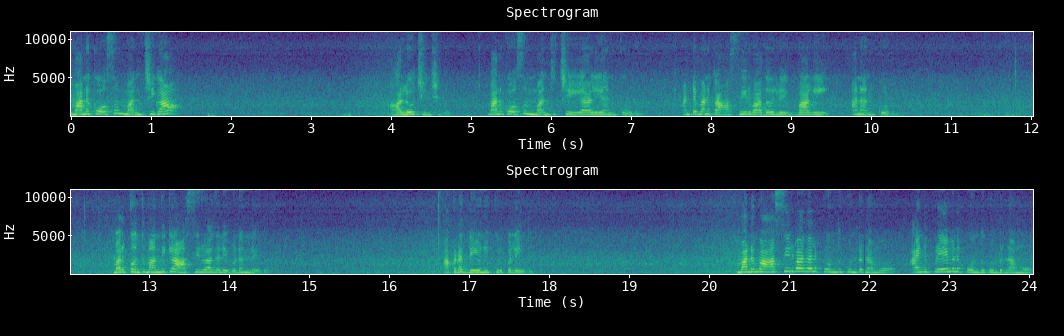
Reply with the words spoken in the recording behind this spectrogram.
మన కోసం మంచిగా ఆలోచించడం. మన కోసం మంచి చేయాలి అనుకోవడం. అంటే మనకు ఆశీర్వాదాలు ఇవ్వాలి అని అనుకోవడం. మరి కొంతమందికి ఆశీర్వాదాలు ఇవ్వడం లేదు. అక్కడ దేవుని కృప లేదు. మనము ఆశీర్వాదాలు పొందుకుంటున్నాము ఆయన ప్రేమను పొందుకుంటున్నాము.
